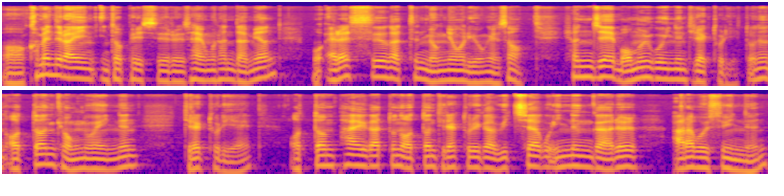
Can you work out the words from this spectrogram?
어, command line interface를 사용을 한다면 뭐 ls 같은 명령을 이용해서 현재 머물고 있는 디렉토리 또는 어떤 경로에 있는 디렉토리에 어떤 파일과 또는 어떤 디렉토리가 위치하고 있는가를 알아볼 수 있는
